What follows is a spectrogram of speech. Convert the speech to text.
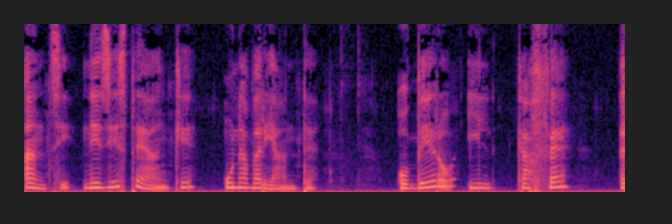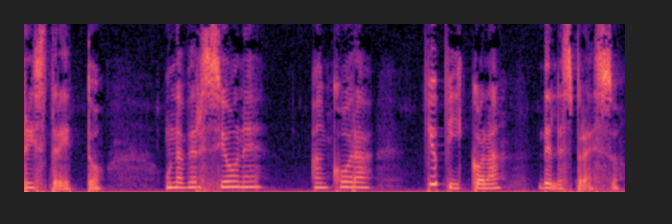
anzi ne esiste anche una variante, ovvero il caffè ristretto, una versione ancora più piccola dell'espresso.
